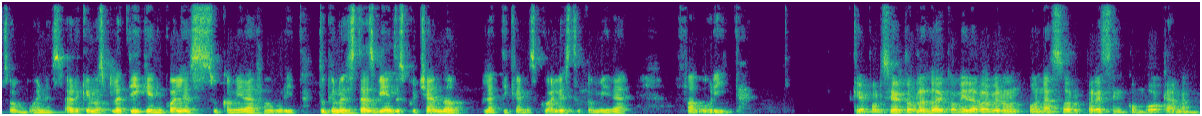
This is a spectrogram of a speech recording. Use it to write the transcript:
son buenas. A ver que nos platiquen cuál es su comida favorita. Tú que nos estás viendo, escuchando, platícanos cuál es tu comida favorita. Que por cierto, hablando de comida, va a haber una sorpresa en Convoca, ¿no?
